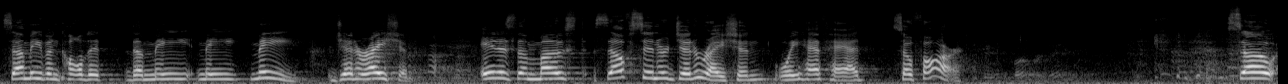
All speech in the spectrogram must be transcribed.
Some even called it the me, me, me generation. It is the most self centered generation we have had so far. So,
